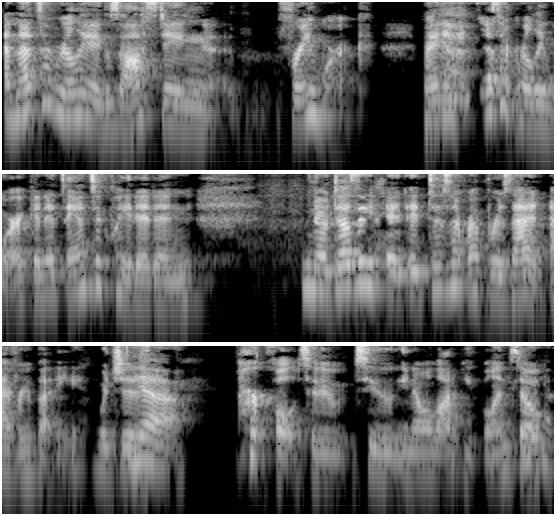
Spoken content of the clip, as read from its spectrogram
And that's a really exhausting framework, right? And it doesn't really work and it's antiquated and, you know, doesn't, it, it doesn't represent everybody, which is Yeah. hurtful to, to, you know, a lot of people. And so Yeah.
